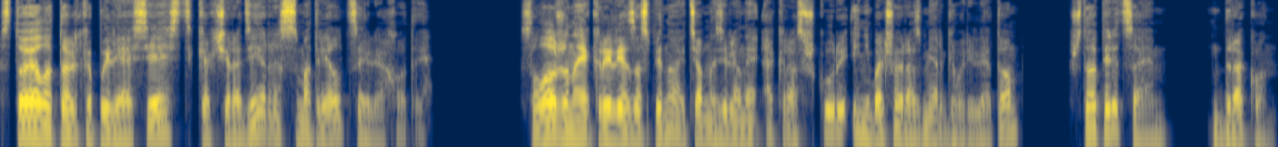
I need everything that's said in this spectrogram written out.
Стоило только пыли осесть, как чародей рассмотрел цель охоты. Сложенные крылья за спиной, темно-зеленый окрас шкуры и небольшой размер говорили о том, что перед Саем — дракон.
